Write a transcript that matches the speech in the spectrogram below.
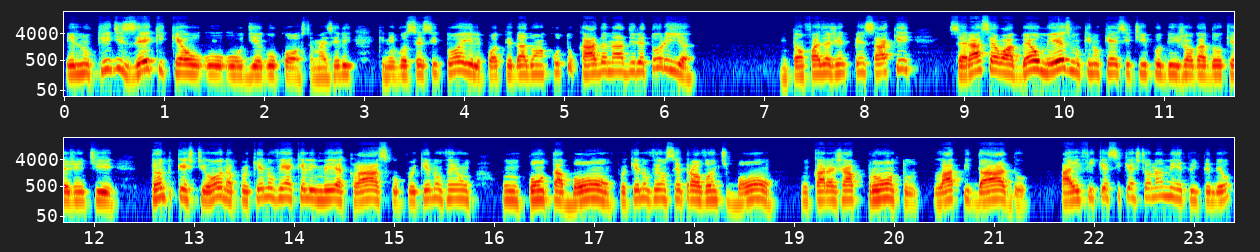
Ele não quis dizer que quer o, o, o, Diego Costa, mas ele, que nem você citou aí, ele pode ter dado uma cutucada na diretoria. Então faz a gente pensar que será se é o Abel mesmo que não quer esse tipo de jogador que a gente tanto questiona? Por que não vem aquele meia clássico? Por que não vem um, um ponta bom? Por que não vem um centroavante bom? Um cara já pronto, lapidado? Aí fica esse questionamento, entendeu?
